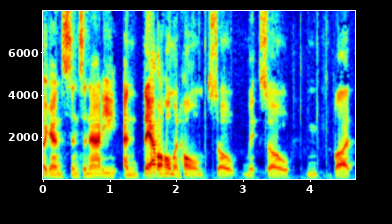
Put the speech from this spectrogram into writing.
against Cincinnati and they have a home and home, so so but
